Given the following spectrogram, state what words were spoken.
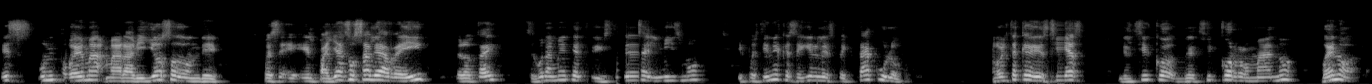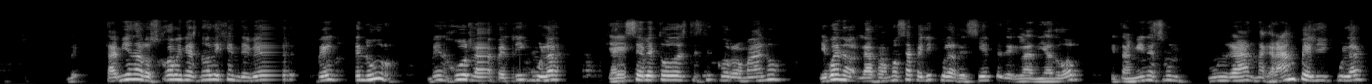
Es un poema maravilloso donde pues el payaso sale a reír, pero trae seguramente tristeza él mismo y pues tiene que seguir el espectáculo. Ahorita que decías del circo, del circo romano, bueno, también a los jóvenes no dejen de ver Ben, ben Hur, Ben Hur, la película, que ahí se ve todo este circo romano. Y bueno, la famosa película reciente de Gladiador, que también es un, un gran, una gran película,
